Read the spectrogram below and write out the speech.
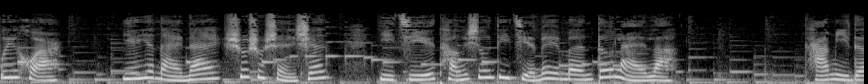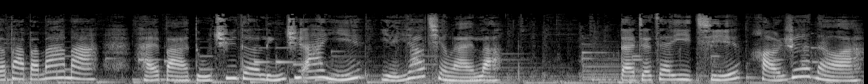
不一会儿，爷爷奶奶、叔叔婶婶以及堂兄弟姐妹们都来了。卡米的爸爸妈妈还把独居的邻居阿姨也邀请来了，大家在一起好热闹啊！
